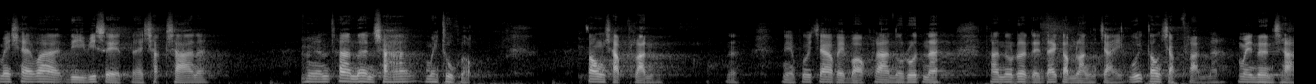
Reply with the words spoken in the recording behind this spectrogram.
ไม่ใช่ว่าดีวิเศษแต่ชักช้านะเพราะฉะนั้นถ้าเนิ่นช้าไม่ถูกหรอก ต้องฉับพลันเนี่ยพระเจ้าไปบอกพระนุรุตนะพระนุรุตได้กำลังใจ อุ้ยต้องฉับพลันนะไม่เนินช้า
